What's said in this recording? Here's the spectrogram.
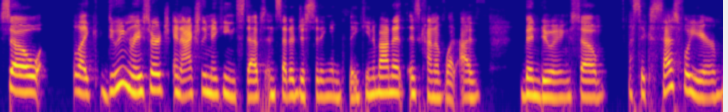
So, like doing research and actually making steps instead of just sitting and thinking about it is kind of what I've been doing. So, a successful year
